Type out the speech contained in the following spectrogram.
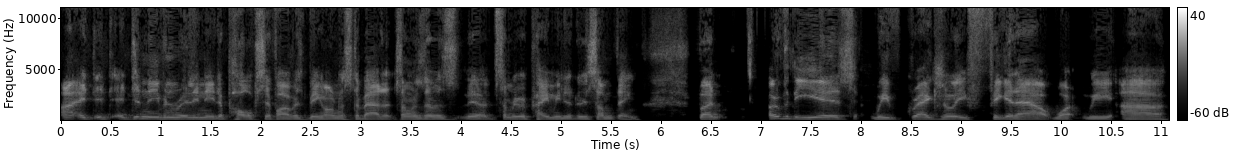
I, it, it, didn't even really need a pulse if I was being honest about it. As long as there was, you know, somebody would pay me to do something. But over the years, we've gradually figured out what we are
